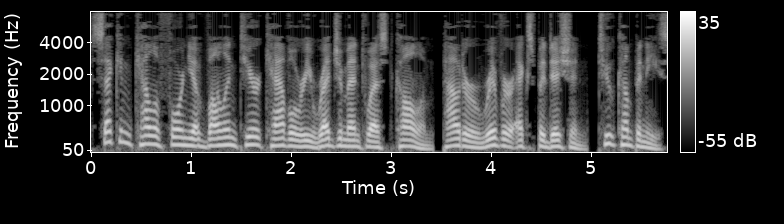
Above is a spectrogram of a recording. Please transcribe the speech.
2nd California Volunteer Cavalry Regiment West Column, Powder River Expedition, two companies,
